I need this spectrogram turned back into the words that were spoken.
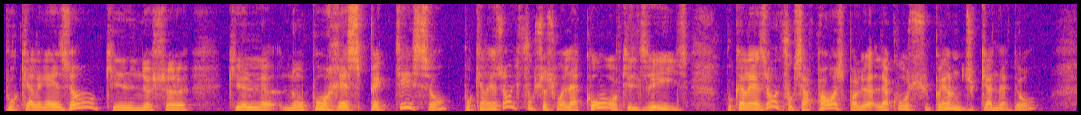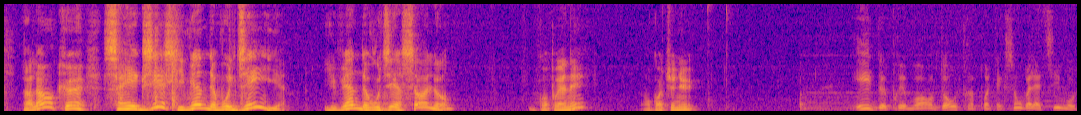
Pour quelle raison qu'ils ne qu'ils n'ont pas respecté ça? Pour quelle raison il faut que ce soit la Cour qu'ils disent? Pour quelle raison il faut que ça passe par la Cour suprême du Canada? Alors que ça existe, ils viennent de vous le dire. Ils viennent de vous dire ça, là. Vous comprenez? On continue. Et de prévoir d'autres protections relatives aux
